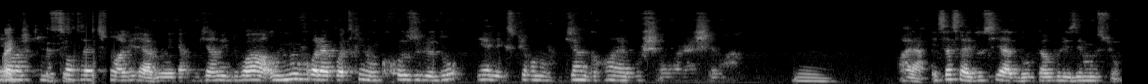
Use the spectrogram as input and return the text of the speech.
et ouais, on une sensation agréable. On écarte bien les doigts, on ouvre la poitrine, on creuse le dos. Et à l'expire, on ouvre bien grand la bouche et on relâche les bras. Voilà. Et ça, ça aide aussi à dompter un peu les émotions.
